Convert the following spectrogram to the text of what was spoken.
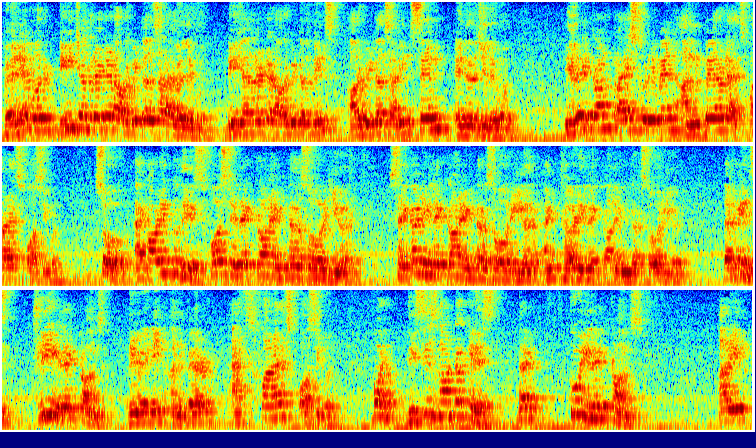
Whenever degenerated orbitals are available, degenerated orbital means orbitals having same energy level. Electron tries to remain unpaired as far as possible. So, according to this, first electron enters over here second electron enters over here and third electron enters over here. That means three electrons remaining unpaired as far as possible. But this is not the case that two electrons are in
